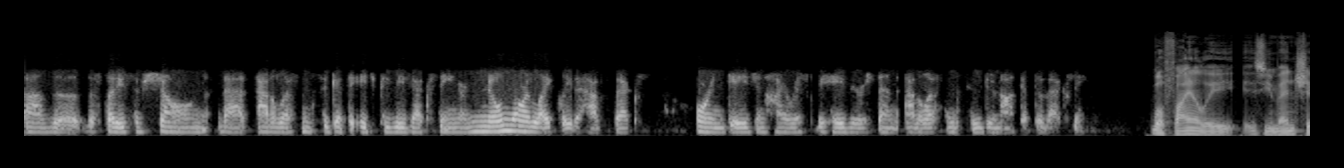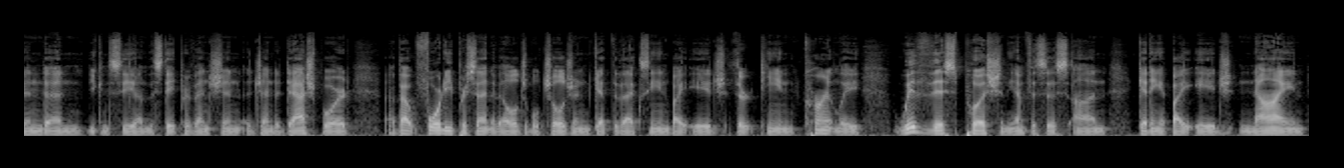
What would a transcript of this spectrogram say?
uh, the the studies have shown that adolescents who get the HPV vaccine are no more likely to have sex or engage in high risk behaviors than adolescents who do not get the vaccine. Well, finally, as you mentioned, and you can see on the state prevention agenda dashboard, about 40% of eligible children get the vaccine by age 13 currently. With this push and the emphasis on getting it by age 9,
